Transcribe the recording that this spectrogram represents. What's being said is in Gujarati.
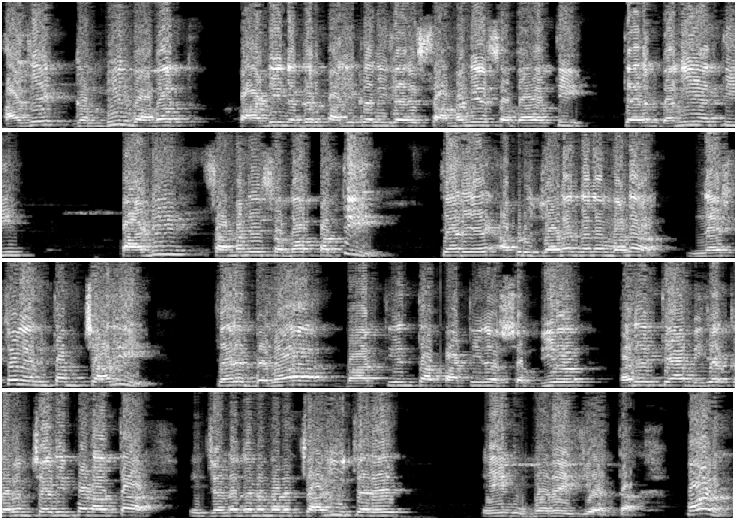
આજે એક ગંભીર બાબત પાડી નગરપાલિકાની જ્યારે સામાન્ય સભા હતી, ત્યારે બની હતી. પાડી સામાન્ય સભા પતી ત્યારે આપણું જનગણ મન નેશનલ એન્થમ ચાલી, ત્યારે બધા ભારતીય જનતા પાર્ટીના સભ્ય અને ત્યાં બીજા કર્મચારી પણ હતા. એ જનગણ મન ચાલ્યું ત્યારે એ ઊભા રહી ગયા હતા. પણ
